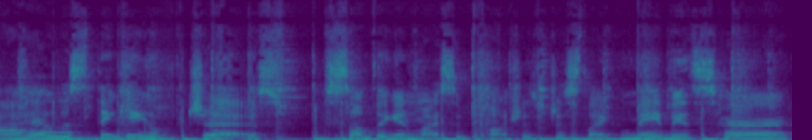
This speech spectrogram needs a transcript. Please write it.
I was thinking of Jess. Something in my subconscious, just like maybe it's her.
